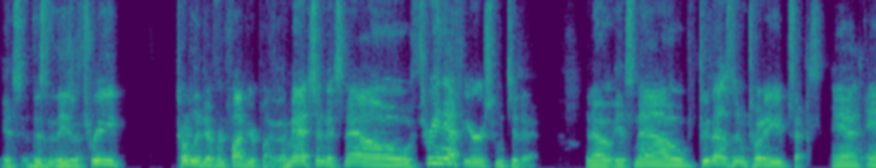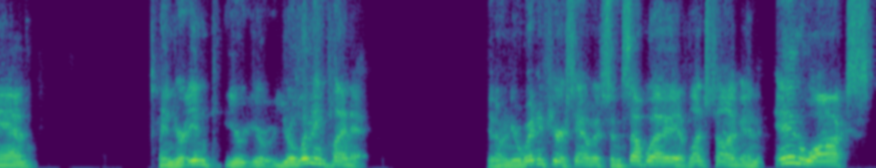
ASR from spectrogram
it's this, these are three totally different five-year plans. Imagine it's now three and a half years from today you know it's now 2026 and and and you're in you're you're, you're living planet you know and you're waiting for your sandwich in subway at lunchtime and in walks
